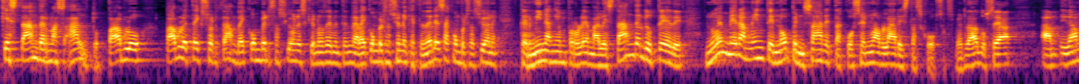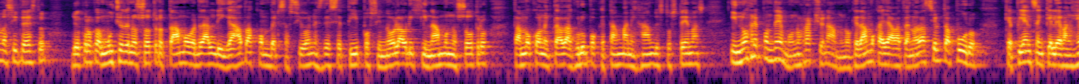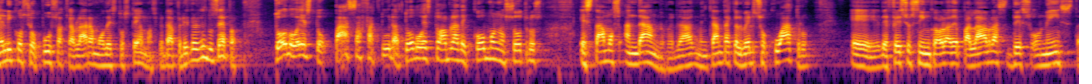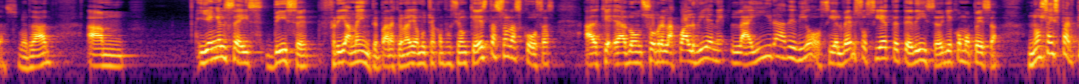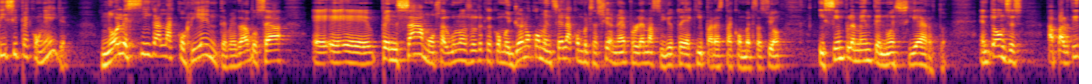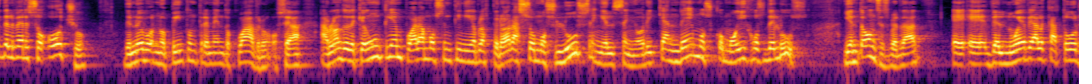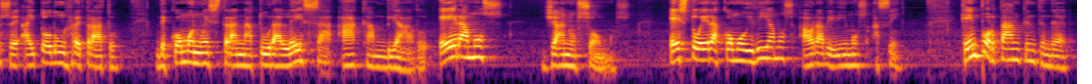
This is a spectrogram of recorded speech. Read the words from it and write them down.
¿Qué estándar más alto? Pablo, Pablo está exhortando, hay conversaciones que no deben tener, hay conversaciones que tener esas conversaciones terminan en problemas. El estándar de ustedes no es meramente no pensar estas cosas, no hablar estas cosas, ¿verdad? O sea, y déjame decirte esto, yo creo que muchos de nosotros estamos ¿verdad? ligados a conversaciones de ese tipo, si no la originamos nosotros, estamos conectados a grupos que están manejando estos temas y no respondemos, no reaccionamos, nos quedamos callados, nos da cierto apuro que piensen que el evangélico se opuso a que habláramos de estos temas, ¿verdad? Pero yo creo que tú sepas, todo esto pasa factura, todo esto habla de cómo nosotros estamos andando, ¿verdad? Me encanta que el verso 4 eh, de Efesios 5 habla de palabras deshonestas, ¿verdad? Y en el 6 dice fríamente, para que no haya mucha confusión, que estas son las cosas sobre la cual viene la ira de Dios. Y el verso 7 te dice, oye cómo pesa, no seáis partícipe con ella, no le siga la corriente, ¿verdad? O sea, eh, eh, eh, pensamos algunos de nosotros que como yo no comencé la conversación, no hay problema si yo estoy aquí para esta conversación. Y simplemente no es cierto. Entonces, a partir del verso 8, de nuevo nos pinta un tremendo cuadro, o sea, hablando de que un tiempo éramos en tinieblas, pero ahora somos luz en el Señor y que andemos como hijos de luz. Y entonces, ¿verdad? Eh, eh, del 9 al 14 hay todo un retrato de cómo nuestra naturaleza ha cambiado. Éramos, ya no somos. Esto era como vivíamos, ahora vivimos así. Qué importante entender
